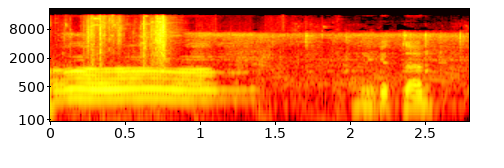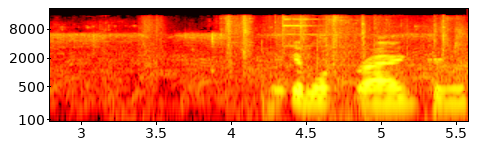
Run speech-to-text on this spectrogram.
Um, let me get the. Let me get more frag. One,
